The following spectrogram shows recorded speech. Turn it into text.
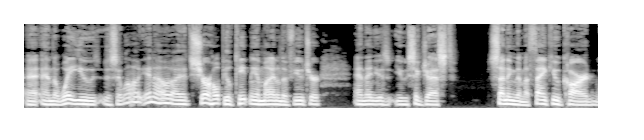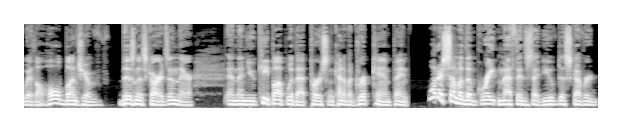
and, the way you say, well, you know, I sure hope you'll keep me in mind in the future. And then you, you suggest sending them a thank you card with a whole bunch of business cards in there. And then you keep up with that person, kind of a drip campaign. What are some of the great methods that you've discovered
